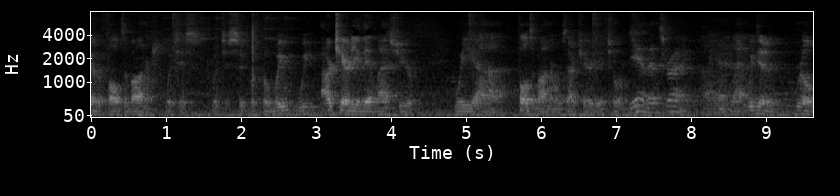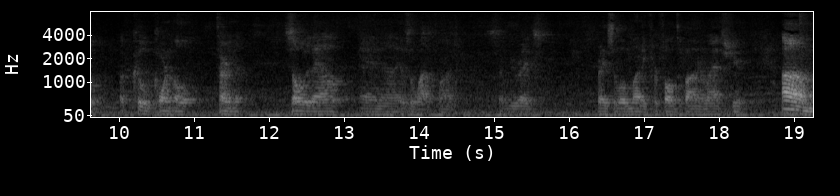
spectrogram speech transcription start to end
go to Folds of Honor, which is which is super cool. We we our charity event last year, we uh, Folds of Honor was our charity of choice. Yeah, that's right. Uh, that- we did a real a cool cornhole tournament, sold it out, and uh, it was a lot of fun. So we raised raised a little money for Folds of Honor last year. Um,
